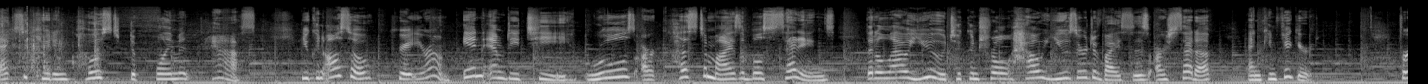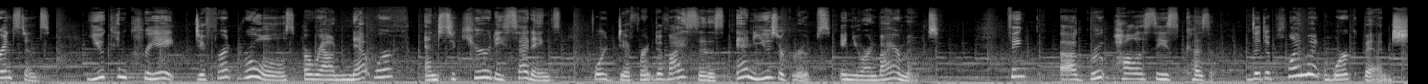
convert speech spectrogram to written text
executing post deployment tasks. You can also create your own. In MDT, rules are customizable settings that allow you to control how user devices are set up and configured. For instance, you can create different rules around network and security settings for different devices and user groups in your environment. Think uh, group policies cousin. The deployment workbench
